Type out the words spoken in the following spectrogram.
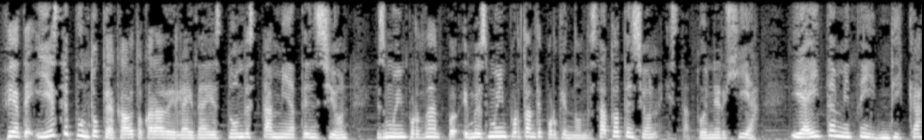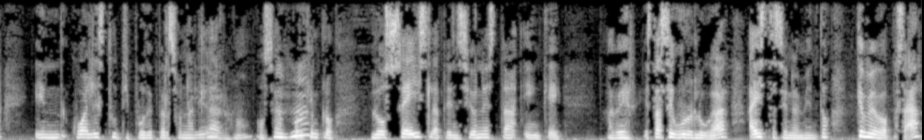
Fíjate, y este punto que acaba de tocar Adelaida es dónde está mi atención, es muy importante, es muy importante porque en donde está tu atención está tu energía y ahí también te indica en cuál es tu tipo de personalidad, ¿no? O sea, por ejemplo, los seis, la atención está en que a ver, ¿está seguro el lugar? ¿Hay estacionamiento? ¿Qué me va a pasar?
